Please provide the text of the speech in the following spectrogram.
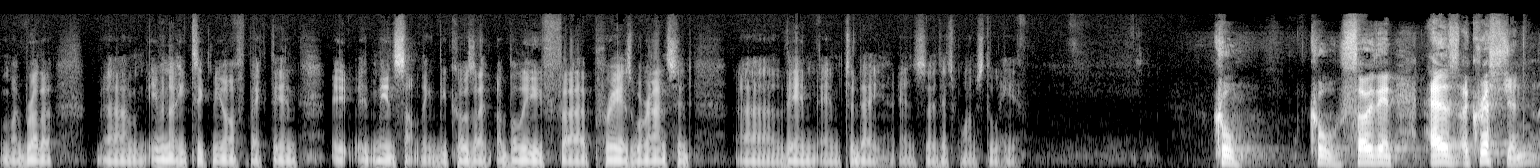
my brother. Um, even though he ticked me off back then, it, it meant something because I, I believe uh, prayers were answered uh, then and today. And so that's why I'm still here. Cool. Cool. So then, as a Christian,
